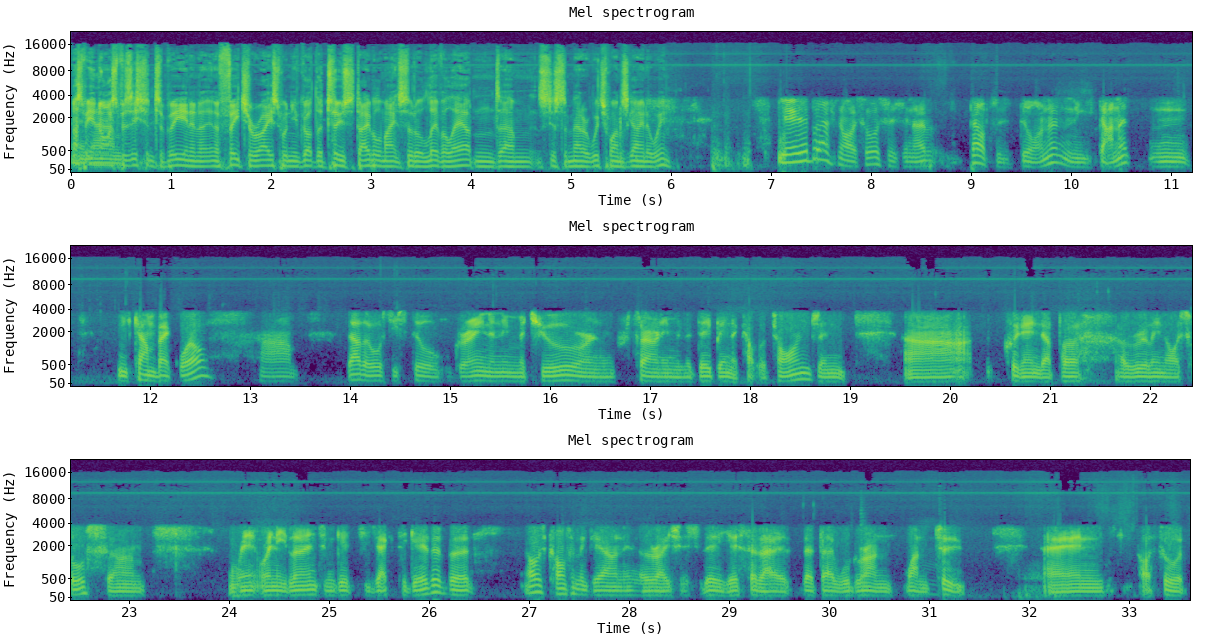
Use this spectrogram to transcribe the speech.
must and, be a nice um, position to be in, in a, in a, feature race when you've got the two stablemates sort of level out, and um, it's just a matter of which one's going to win. Yeah, they're both nice horses. You know, Peltzer's doing it, and he's done it, and he's come back well. Um, the other horse is still green and immature, and throwing him in the deep end a couple of times, and uh, could end up a, a really nice horse um, when, when he learns and gets his act together. But I was confident going into the races there yesterday that they would run one two, and I thought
